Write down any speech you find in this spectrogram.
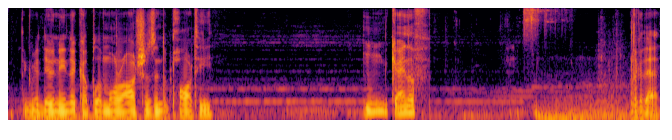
I think we do need a couple of more archers in the party. Kind of. Look at that.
